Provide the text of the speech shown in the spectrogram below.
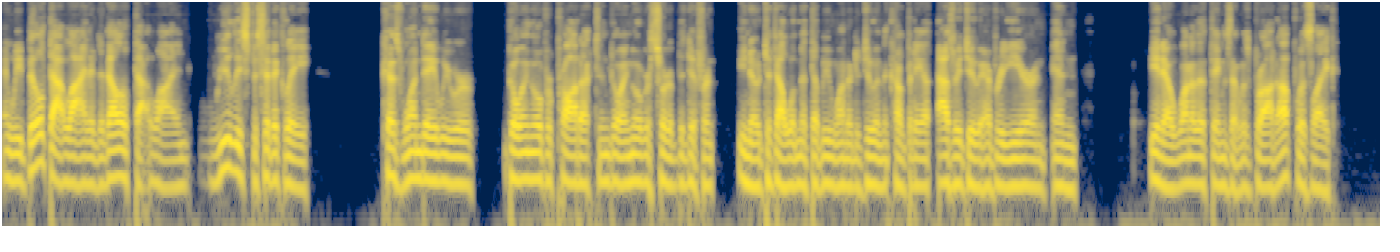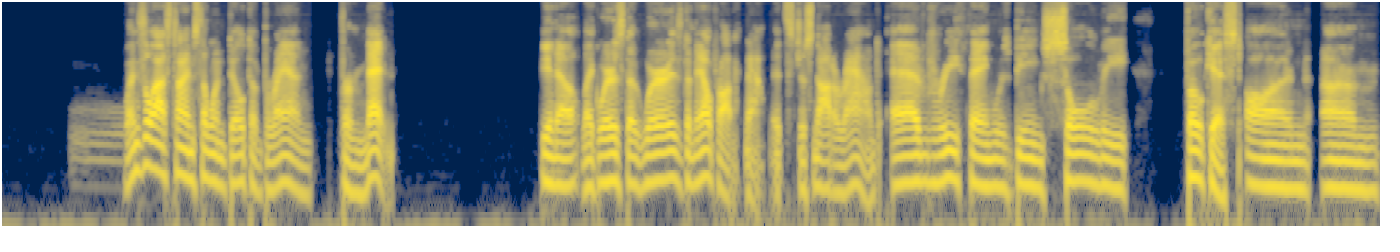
And we built that line and developed that line really specifically because one day we were going over product and going over sort of the different, you know, development that we wanted to do in the company as we do every year. And, and you know, one of the things that was brought up was like, when's the last time someone built a brand for men? You know, like where's the where is the male product now? It's just not around. Everything was being solely focused on um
